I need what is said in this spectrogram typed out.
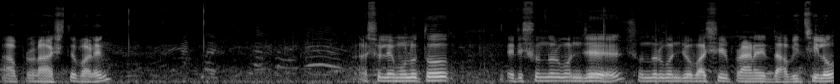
আপনারা আসতে পারেন। আসলে মূলত এটি সুন্দরগঞ্জে, সুন্দরগঞ্জবাসীর প্রাণের দাবি ছিল।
